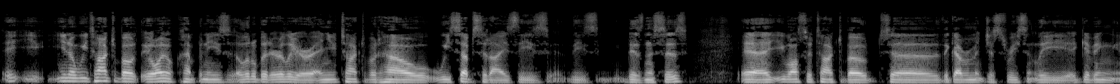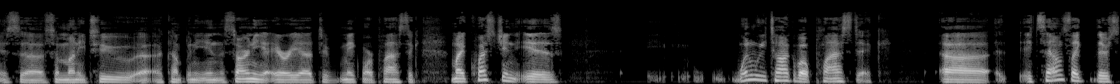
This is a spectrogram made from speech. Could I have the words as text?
You, you know, we talked about the oil companies a little bit earlier, and you talked about how we subsidize these these businesses. Uh, you also talked about uh, the government just recently giving us uh, some money to uh, a company in the Sarnia area to make more plastic. My question is, when we talk about plastic, uh, it sounds like there's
